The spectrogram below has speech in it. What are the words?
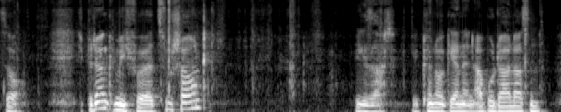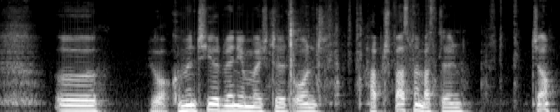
So, ich bedanke mich für euer Zuschauen. Wie gesagt, ihr könnt auch gerne ein Abo dalassen. Äh, ja, kommentiert, wenn ihr möchtet und habt Spaß beim Basteln. Ciao.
